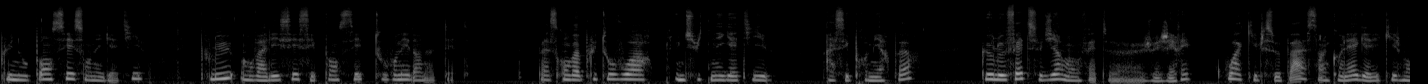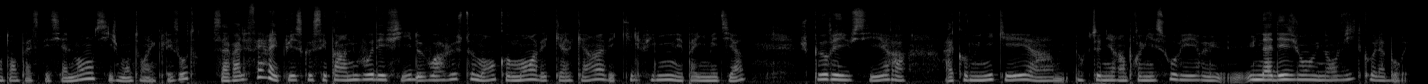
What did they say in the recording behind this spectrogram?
plus nos pensées sont négatives, plus on va laisser ces pensées tourner dans notre tête. Parce qu'on va plutôt voir une suite négative à ses premières peurs que le fait de se dire, bon, en fait, euh, je vais gérer. Quoi qu'il se passe, un collègue avec qui je m'entends pas spécialement, si je m'entends avec les autres, ça va le faire. Et puis, est-ce que c'est pas un nouveau défi de voir justement comment, avec quelqu'un avec qui le feeling n'est pas immédiat, je peux réussir à, communiquer, à obtenir un premier sourire, une adhésion, une envie de collaborer.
